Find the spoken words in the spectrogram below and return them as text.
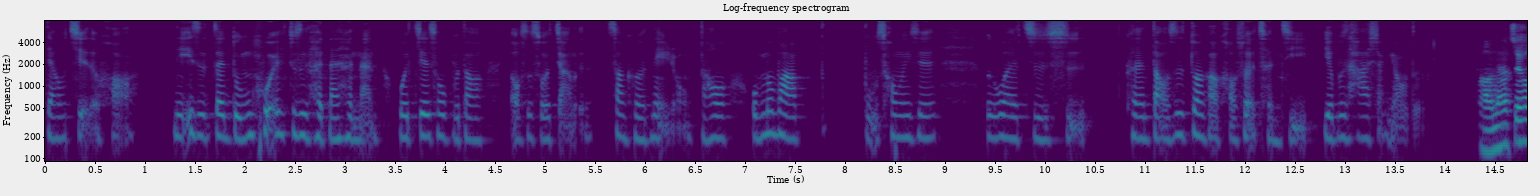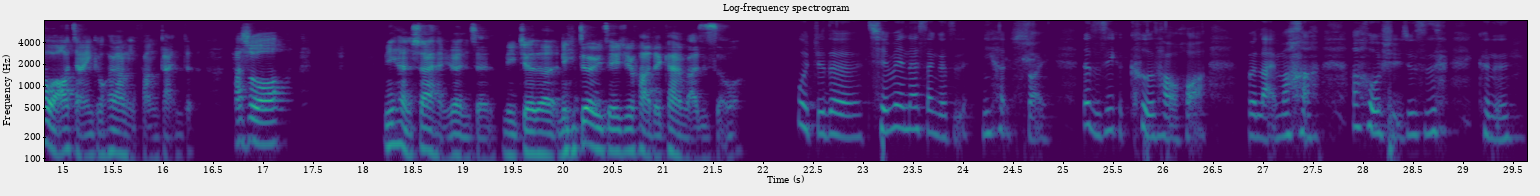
了解的话，你一直在轮回，就是很难很难。我接收不到老师所讲的上课内容，然后我没有办法补充一些额外的知识，可能导致段考考出来成绩也不是他想要的。好，那最后我要讲一个会让你反感的，他说。你很帅，很认真。你觉得你对于这句话的看法是什么？我觉得前面那三个字“你很帅”，那只是一个客套话。本来嘛，他或许就是可能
